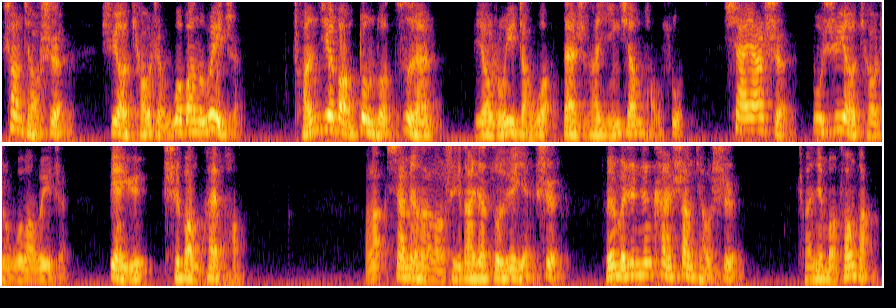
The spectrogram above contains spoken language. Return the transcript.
上挑式需要调整握棒的位置，传接棒动作自然，比较容易掌握，但是它影响跑速。下压式不需要调整握棒位置，便于持棒快跑。好了，下面呢，老师给大家做一个演示，同学们认真看上挑式传接棒方法。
